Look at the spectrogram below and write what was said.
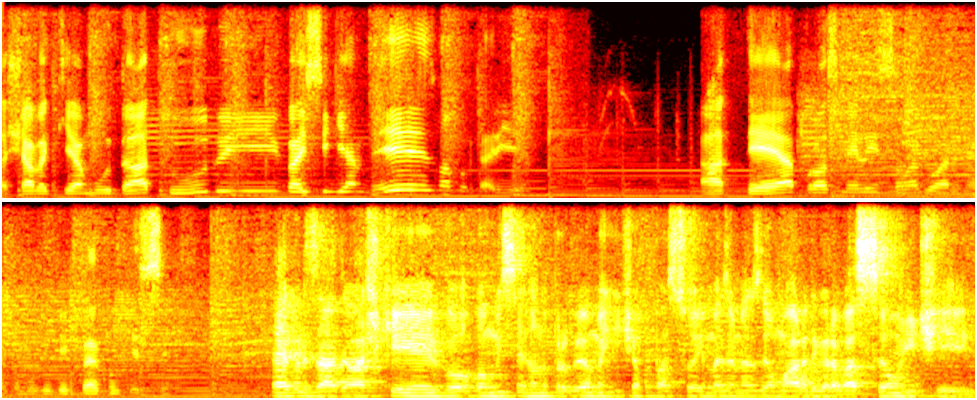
Achava que ia mudar tudo e vai seguir a mesma porcaria. Até a próxima eleição agora, né? Vamos ver o que, vai acontecer. É, gurizada, eu acho que vamos encerrando o programa. A gente já passou aí mais ou menos uma hora de gravação. A gente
